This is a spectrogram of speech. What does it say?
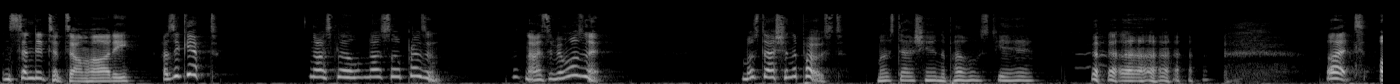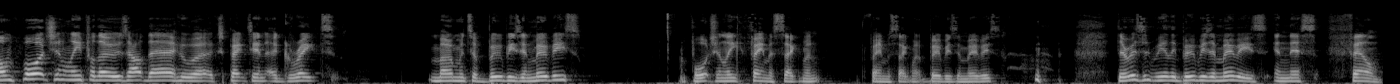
and send it to Tom Hardy as a gift. Nice little, nice little present. That's nice of him, wasn't it? Mustache in the post. Mustache in the post, yeah. but unfortunately, for those out there who are expecting a great moment of boobies in movies, unfortunately, famous segment, famous segment, boobies and movies. there isn't really boobies and movies in this film.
